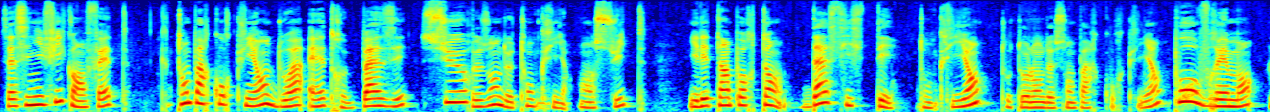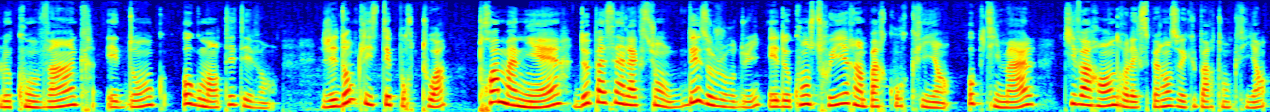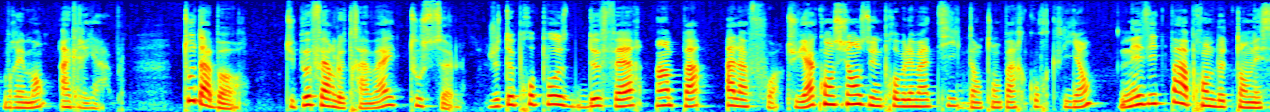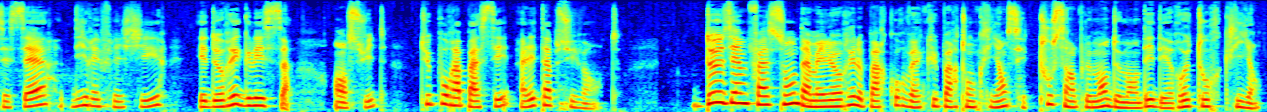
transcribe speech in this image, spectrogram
Ça signifie qu'en fait, ton parcours client doit être basé sur le besoin de ton client. Ensuite, il est important d'assister client tout au long de son parcours client pour vraiment le convaincre et donc augmenter tes ventes. J'ai donc listé pour toi trois manières de passer à l'action dès aujourd'hui et de construire un parcours client optimal qui va rendre l'expérience vécue par ton client vraiment agréable. Tout d'abord, tu peux faire le travail tout seul. Je te propose de faire un pas à la fois. Tu as conscience d'une problématique dans ton parcours client N'hésite pas à prendre le temps nécessaire d'y réfléchir et de régler ça. Ensuite, tu pourras passer à l'étape suivante. Deuxième façon d'améliorer le parcours vécu par ton client, c'est tout simplement demander des retours clients.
